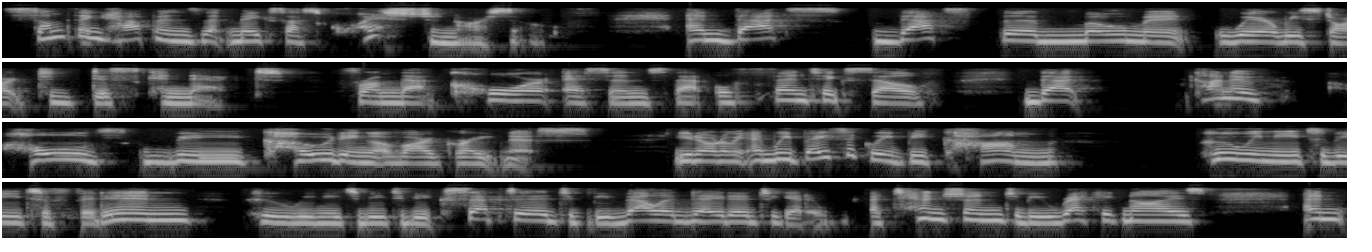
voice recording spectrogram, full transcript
something happens that makes us question ourselves. And that's, that's the moment where we start to disconnect from that core essence, that authentic self that kind of holds the coding of our greatness. You know what I mean? And we basically become who we need to be to fit in, who we need to be to be accepted, to be validated, to get attention, to be recognized. And,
